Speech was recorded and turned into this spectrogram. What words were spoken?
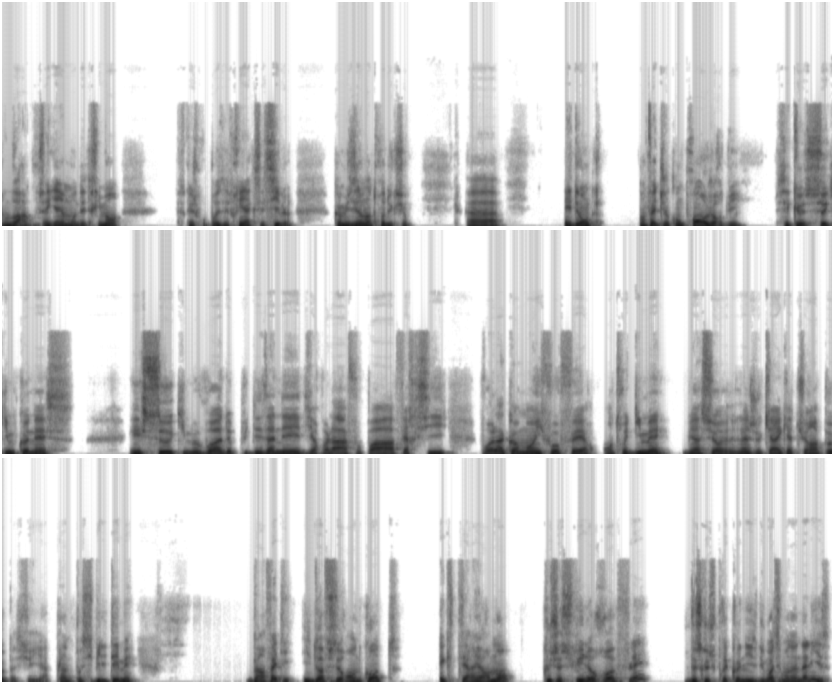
voir que vous soyez gagnant mon détriment parce que je propose des prix accessibles comme je disais dans l'introduction. Et donc en fait je comprends aujourd'hui c'est que ceux qui me connaissent et ceux qui me voient depuis des années dire voilà, faut pas faire ci, voilà comment il faut faire, entre guillemets, bien sûr, là je caricature un peu parce qu'il y a plein de possibilités, mais ben en fait, ils doivent se rendre compte extérieurement que je suis le reflet de ce que je préconise. Du moins, c'est mon analyse.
